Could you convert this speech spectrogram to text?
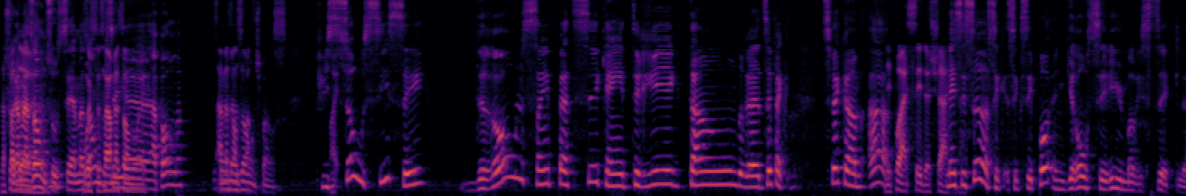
La Sur de- Amazon, ça, c'est Amazon Ouais, ou c'est c'est sur Amazon, euh, ouais. Apple, là? c'est Amazon, Amazon, je pense. je pense. Puis Ouais. ça aussi, c'est drôle, sympathique, intrigue, tendre. euh, Tu sais, fait que tu fais comme Ah, Il n'est pas assez de chaque. mais c'est ça, c'est que c'est que c'est pas une grosse série humoristique, là.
